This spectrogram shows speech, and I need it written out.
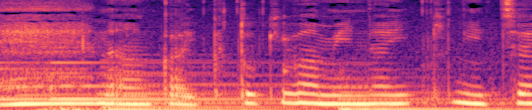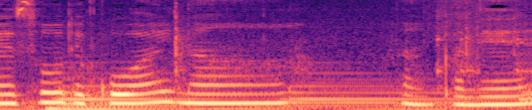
ねなんか行く時はみんな一気に行っちゃいそうで怖いな。なんかね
